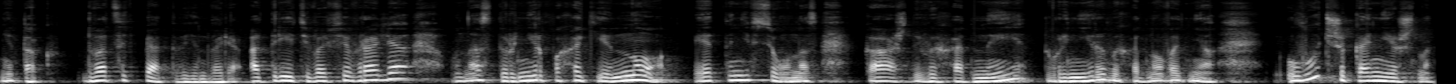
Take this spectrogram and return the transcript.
не так, 25 января. А 3 февраля у нас турнир по хоккею. Но это не все. У нас каждые выходные турниры выходного дня. Лучше, конечно,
